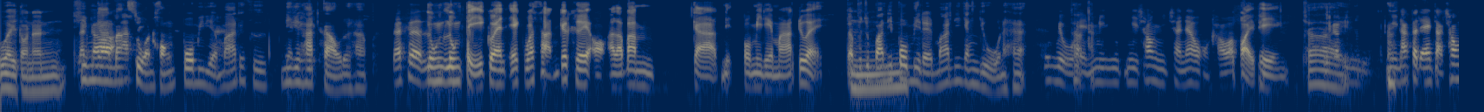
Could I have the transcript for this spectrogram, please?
ด้วยตอนนั้นทีมงานบางส่วนของโปรมีเดียมาร์ก็คือนิติทัศน์เก่าด้วยครับ แล้วก็ลุงลุงตีแกรนเอ็กวสันต์ก็เคยออกอัลบั้มกับโปรมีเดียมาร์ทด้วย แต่ปัจจุบันนี้โปรมีเดียมาร์นี่ยังอยู่นะฮะยังอยู่ถ้าเห็นมีมีช่อง channel ของเขาอะปล่อยเพลง ใช่แล้วก็มีมีนักแสดงจากช่อง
